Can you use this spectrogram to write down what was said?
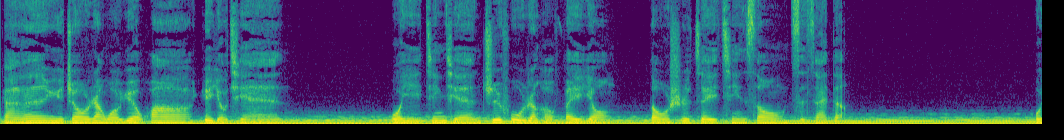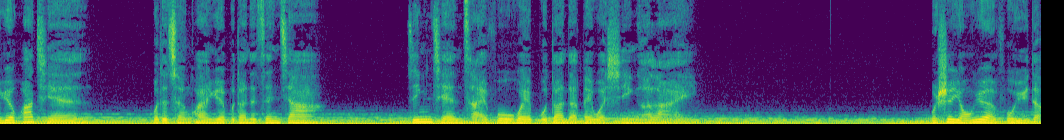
感恩宇宙让我越花越有钱。我以金钱支付任何费用都是最轻松自在的。我越花钱，我的存款越不断的增加，金钱财富会不断的被我吸引而来。我是永远富裕的。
